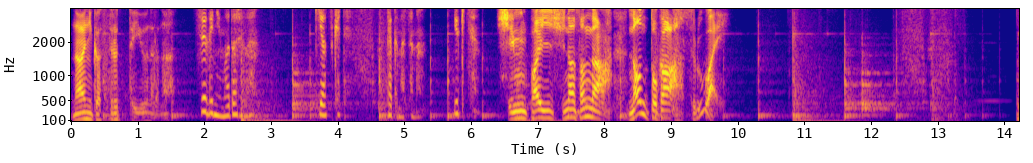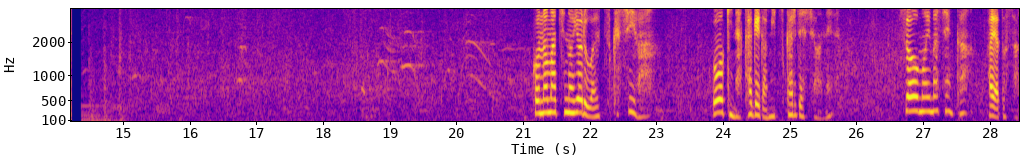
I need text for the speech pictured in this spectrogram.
何かするって言うならな。すぐに戻るわ。気をつけて拓磨様。ユキちゃん。心配しなさんな。なんとかするわいこの街の夜は美しいわ。大きな影が見つかるでしょうね。そう思いませんか？隼人さん。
